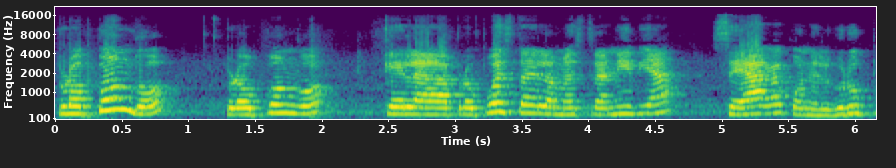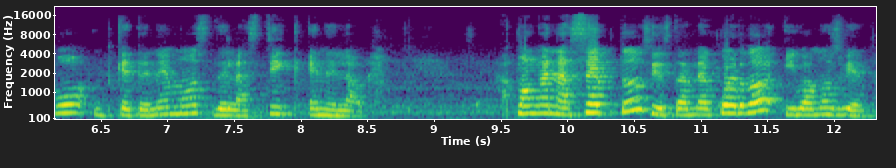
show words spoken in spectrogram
propongo, propongo que la propuesta de la maestra Nidia se haga con el grupo que tenemos de las TIC en el aula. Pongan acepto si están de acuerdo y vamos viendo.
